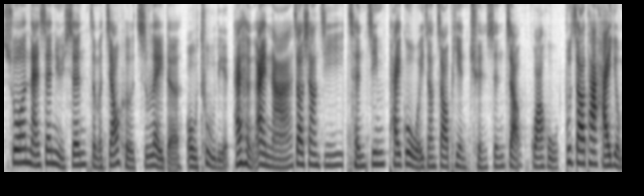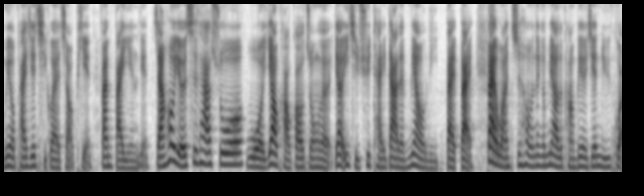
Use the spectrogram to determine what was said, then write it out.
说男生女生怎么交合之类的，呕吐脸，还很爱拿照相机，曾经拍过我一张照片，全身照。刮胡，不知道他还有没有拍一些奇怪的照片，翻白眼脸。然后有一次他说我要考高中了，要一起去台大的庙里拜拜，拜完之后那个庙的旁边有一间旅馆。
